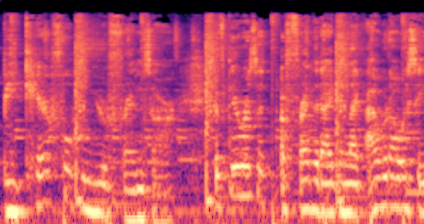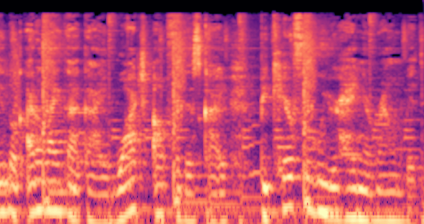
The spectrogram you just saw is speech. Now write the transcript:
be careful who your friends are. If there was a, a, friend that I didn't like, I would always say, Look, I don't like that guy. Watch out for this guy. Be careful who you're hanging around with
